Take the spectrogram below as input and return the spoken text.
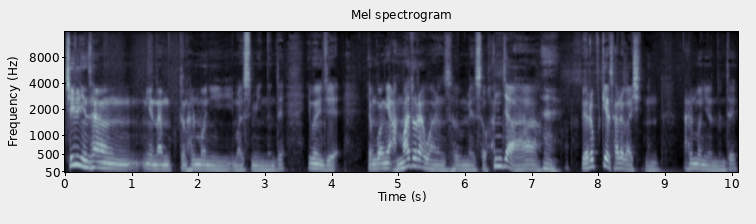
제일 인상에 남던 할머니 말씀이 있는데 이번에 이제 영광의 안마도라고 하는 섬에서 혼자 네. 외롭게 살아가시는 할머니였는데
